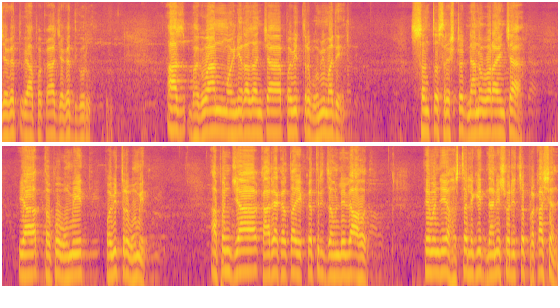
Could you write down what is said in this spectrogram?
जगत व्यापका जगद्गुरू. आज भगवान मोहिनीराजांच्या पवित्र भूमीमध्ये संत श्रेष्ठ ज्ञानोबरायांच्या या तपोभूमीत पवित्र भूमीत आपण ज्या कार्याकरता एकत्रित जमलेलो आहोत ते म्हणजे हस्तलिखित ज्ञानेश्वरीचं प्रकाशन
